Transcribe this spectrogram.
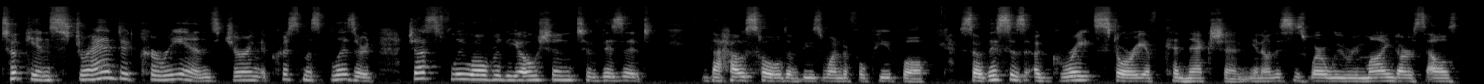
took in stranded Koreans during a Christmas blizzard just flew over the ocean to visit the household of these wonderful people. So, this is a great story of connection. You know, this is where we remind ourselves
